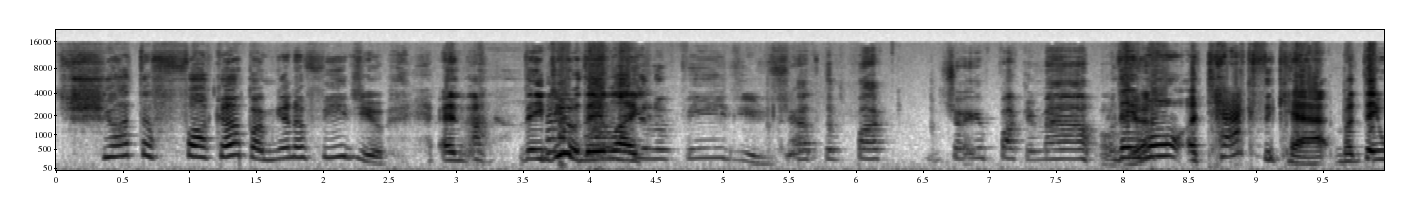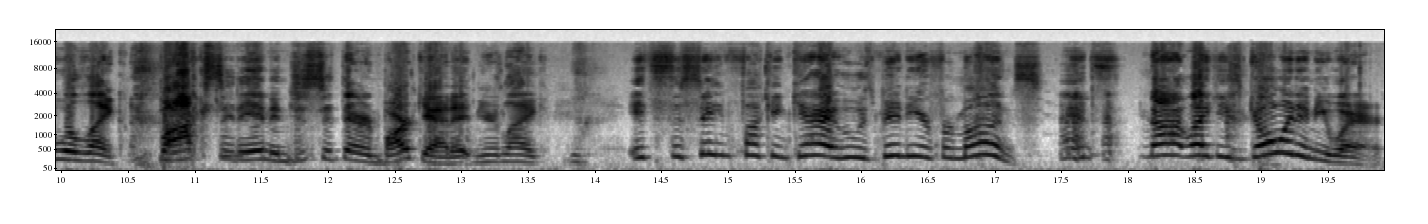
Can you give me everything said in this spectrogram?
"Shut the fuck up! I'm gonna feed you." And they do. They I'm like gonna feed you. Shut the fuck. Shut your fucking mouth. They Yeah. won't attack the cat, but they will like box it in and just sit there and bark at it, and you're like, it's the same fucking cat who's been here for months. It's not like he's going anywhere.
